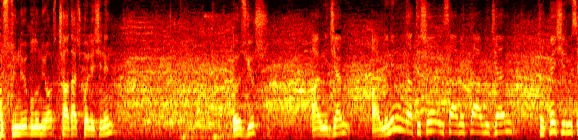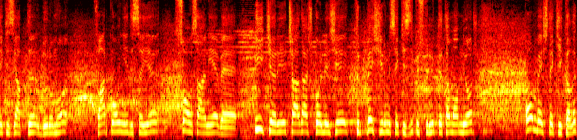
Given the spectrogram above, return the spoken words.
Üstünlüğü bulunuyor Çağdaş Koleji'nin. Özgür Avni Cem Avni'nin atışı isabetli Avni Cem 45-28 yaptı durumu. Fark 17 sayı son saniye ve ilk yarıyı Çağdaş Koleji 45-28'lik üstünlükle tamamlıyor. 15 dakikalık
